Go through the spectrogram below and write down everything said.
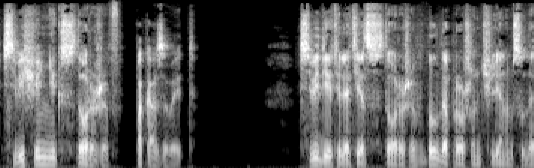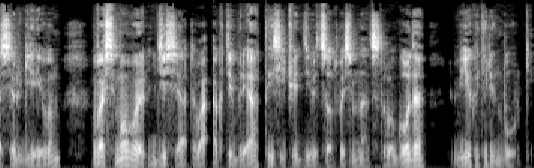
Священник Сторожев показывает. Свидетель, отец Сторожев, был допрошен членом суда Сергеевым 8-10 октября 1918 года в Екатеринбурге.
